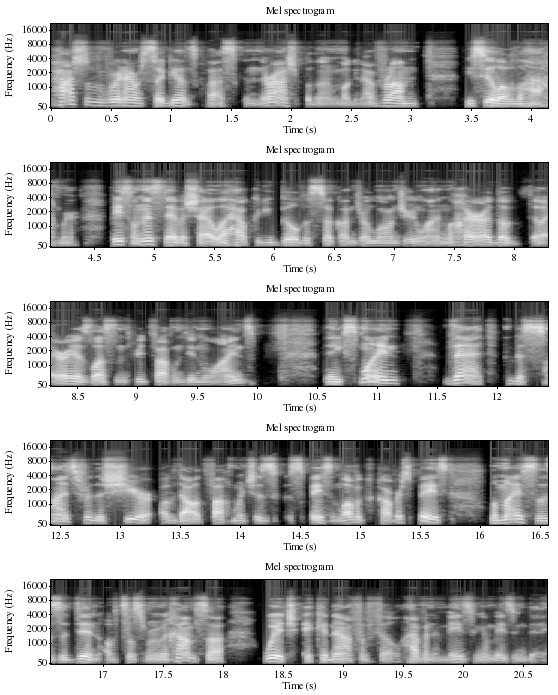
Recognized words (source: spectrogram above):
Pashal for our Sugyans Paskin, the Rashba, the Magen Avram, you see a love of the Hachmer. Based on this, they have a Shaila, how could you build a sukkah under a laundry line? The, the area is less than three tefachim in the lines. They explain that besides for the shear of Dal Tfachim, which is space and lava could cover space, Lamaisa is a din of Tzilsmer Mechamsa, which it cannot fulfill. Have an amazing, amazing day.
